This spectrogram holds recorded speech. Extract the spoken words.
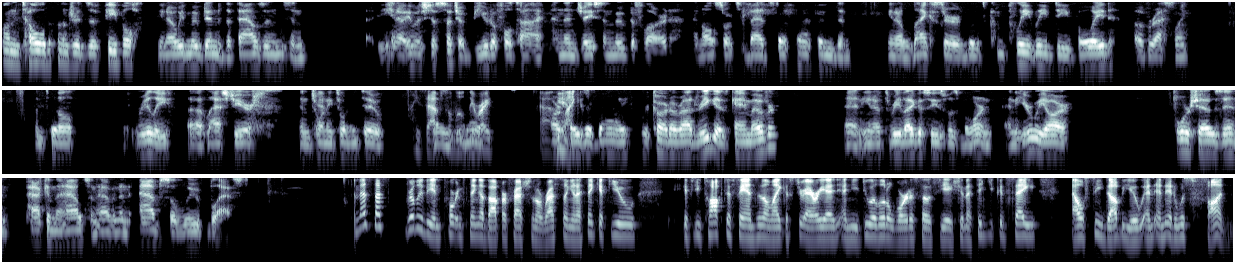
untold hundreds of people. You know, we moved into the thousands and you know, it was just such a beautiful time. And then Jason moved to Florida, and all sorts of bad stuff happened. And you know, Lancaster was completely devoid of wrestling until really uh, last year in 2022. He's absolutely know, right. Uh, Our favorite guy, Ricardo Rodriguez, came over, and you know, Three Legacies was born. And here we are, four shows in, packing the house and having an absolute blast. and that's that's really the important thing about professional wrestling and i think if you if you talk to fans in the lancaster area and, and you do a little word association i think you could say lcw and and it was fun.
